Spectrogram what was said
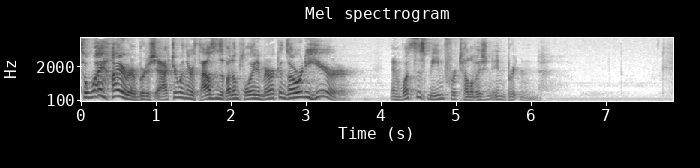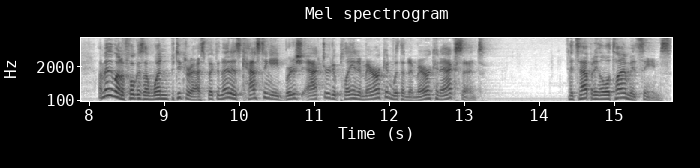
So why hire a British actor when there are thousands of unemployed Americans already here? And what's this mean for television in Britain? I mainly want to focus on one particular aspect, and that is casting a British actor to play an American with an American accent. It's happening all the time, it seems.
